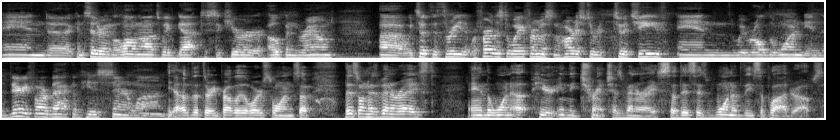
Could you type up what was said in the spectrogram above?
and uh, considering the long odds we've got to secure open ground, uh, we took the three that were furthest away from us and hardest to, to achieve, and we rolled the one in the very far back of his center line. Yeah, of the three, probably the worst one. So this one has been erased, and the one up here in the trench has been erased. So this is one of the supply drops.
